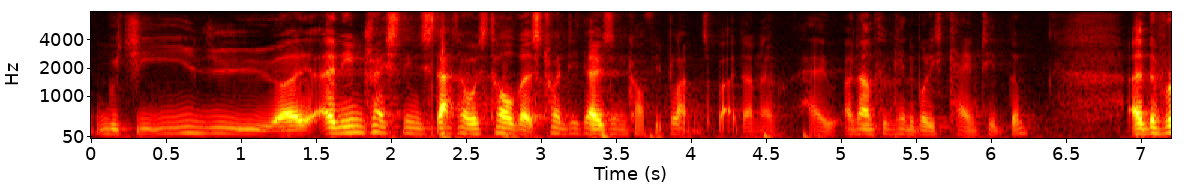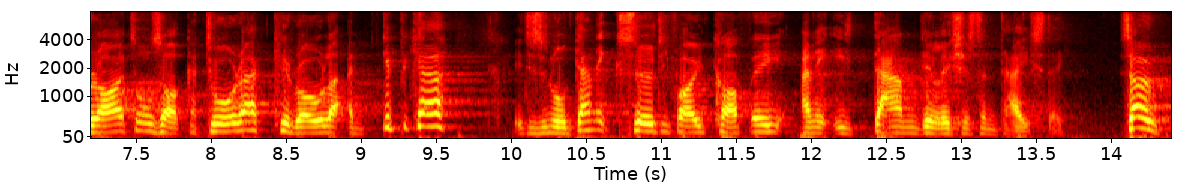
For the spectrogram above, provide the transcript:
which is uh, an interesting stat. I was told that's 20,000 coffee plants, but I don't know how. I don't think anybody's counted them. Uh, the varietals are Caturra, Kirola, and Tipica. It is an organic certified coffee and it is damn delicious and tasty. So,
